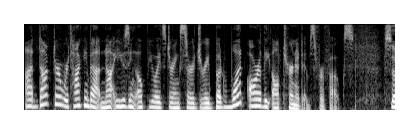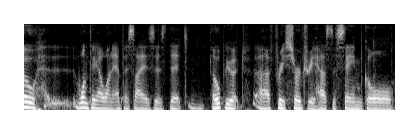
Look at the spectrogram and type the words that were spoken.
Uh, doctor, we're talking about not using opioids during surgery, but what are the alternatives for folks? So, uh, one thing I want to emphasize is that opioid uh, free surgery has the same goal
